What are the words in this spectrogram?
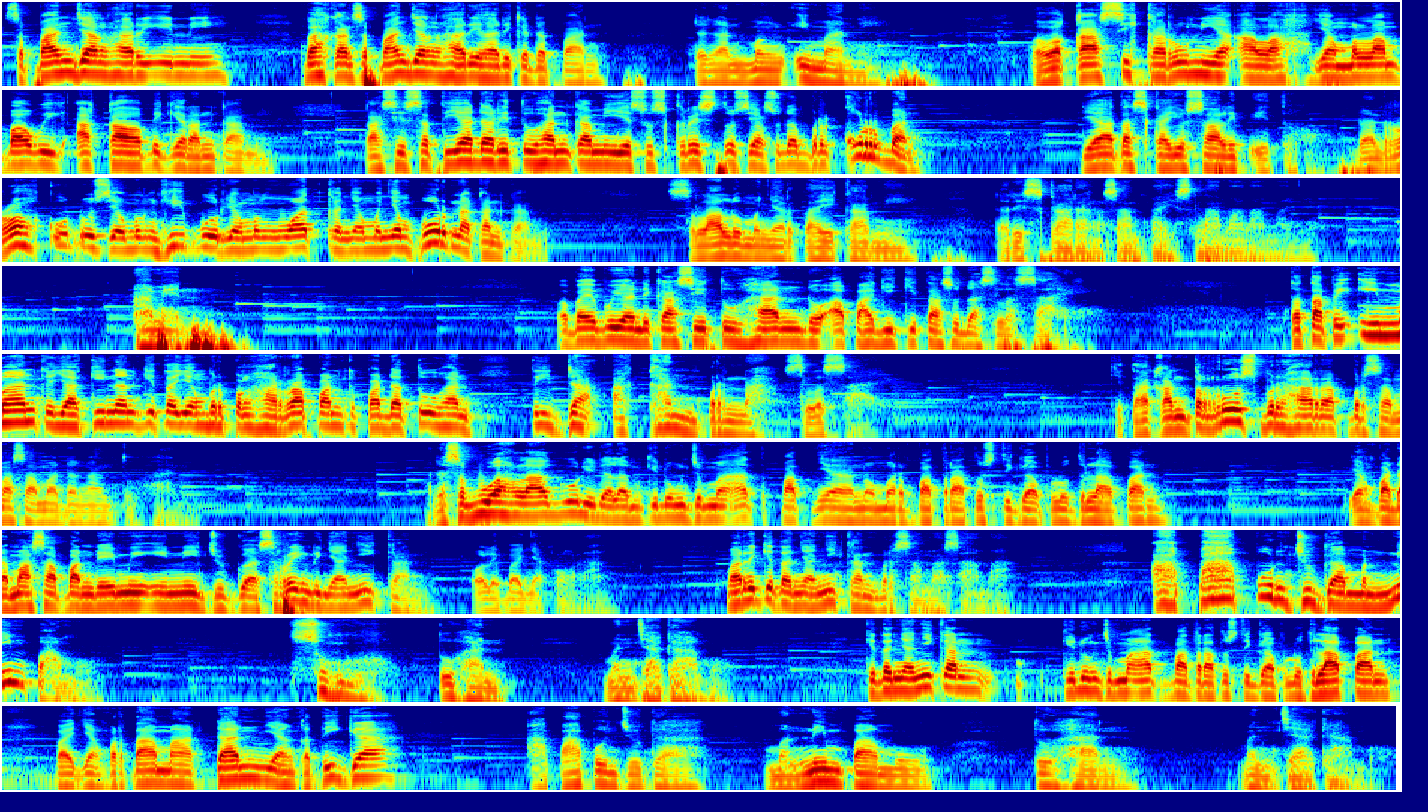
sepanjang hari ini, bahkan sepanjang hari-hari ke depan dengan mengimani bahwa kasih karunia Allah yang melampaui akal pikiran kami, kasih setia dari Tuhan kami Yesus Kristus yang sudah berkorban di atas kayu salib itu dan Roh Kudus yang menghibur, yang menguatkan, yang menyempurnakan kami selalu menyertai kami dari sekarang sampai selama-lamanya. Amin. Bapak Ibu yang dikasih Tuhan, doa pagi kita sudah selesai. Tetapi iman, keyakinan kita yang berpengharapan kepada Tuhan tidak akan pernah selesai. Kita akan terus berharap bersama-sama dengan Tuhan. Ada sebuah lagu di dalam Kidung Jemaat tepatnya nomor 438 yang pada masa pandemi ini juga sering dinyanyikan oleh banyak orang. Mari kita nyanyikan bersama-sama. Apa pun juga menimpamu, sungguh Tuhan menjagamu. Kita nyanyikan Kidung Jemaat 438 baik yang pertama dan yang ketiga apa pun juga menimpamu, Tuhan menjagamu.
